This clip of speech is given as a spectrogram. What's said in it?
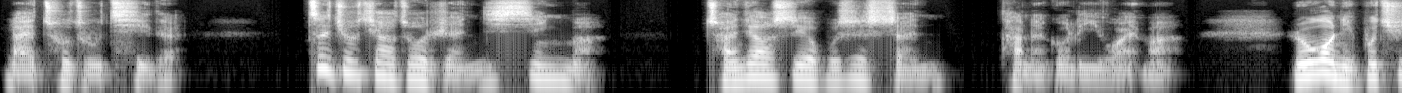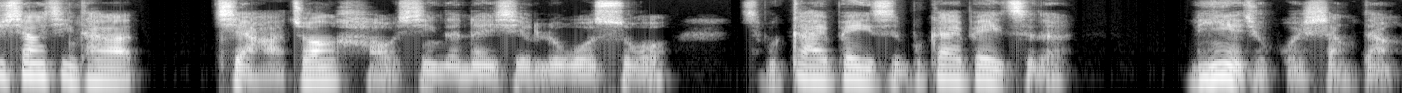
来出出气的。这就叫做人心嘛。传教士又不是神，他能够例外吗？如果你不去相信他假装好心的那些啰嗦，什么盖被子不盖被子的，你也就不会上当。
